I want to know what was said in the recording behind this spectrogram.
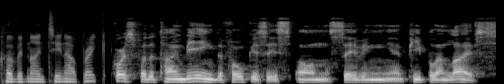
COVID 19 outbreak? Of course, for the time being, the focus is on saving uh, people and lives.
